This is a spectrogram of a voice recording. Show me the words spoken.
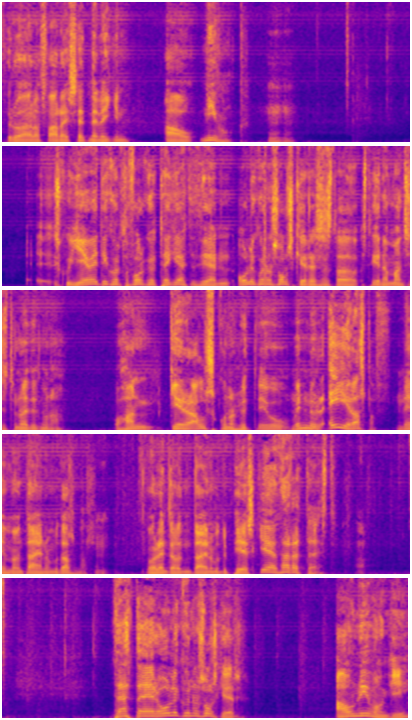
þurfa þær að fara í setnileikin á nývang. Eh, sko ég veit ekki hvort að fólk hefur tekið eftir því en Óli Gunnar Solskjær er sérst að stýra Manchester United núna. Og hann gerir alls konar hluti og vinnur eigir alltaf nema um daginn á mútið Arsenal. Og reyndar um daginn á mútið PSG en það rettaðist Þetta er Óli Gunnar Solskjær á nývangi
